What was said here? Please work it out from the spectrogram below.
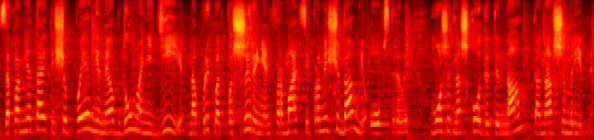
Запам'ятайте, що певні необдумані дії, наприклад, поширення інформації про нещодавні обстріли, можуть нашкодити нам та нашим рідним.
